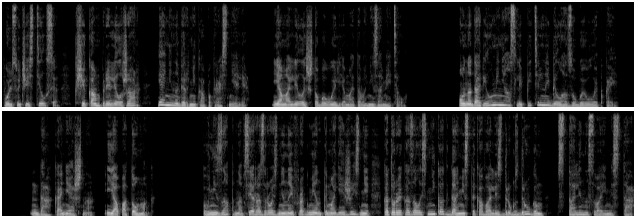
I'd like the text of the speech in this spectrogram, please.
Пульс участился, к щекам прилил жар, и они наверняка покраснели. Я молилась, чтобы Уильям этого не заметил. Он одарил меня ослепительной белозубой улыбкой. «Да, конечно, я потомок. Внезапно все разрозненные фрагменты моей жизни, которые, казалось, никогда не стыковались друг с другом, встали на свои места.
